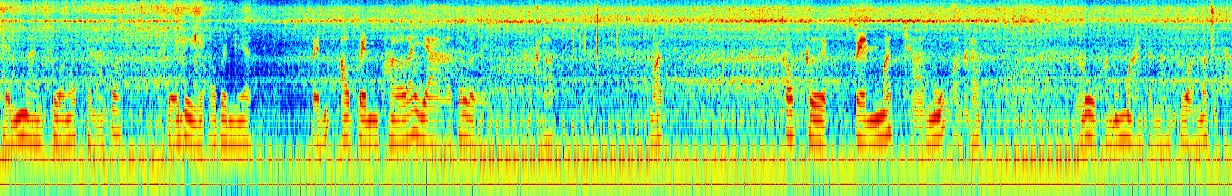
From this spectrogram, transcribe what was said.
เห็นนางสวนมัจฉาก็สวยดีเอาเป็นเมียเป็นเอาเป็นภรรยาซะเลยครับ มัดก็เกิดเป็นมัจฉานุอะครับ ลูกหนุมานกับนางสวนมัจฉา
